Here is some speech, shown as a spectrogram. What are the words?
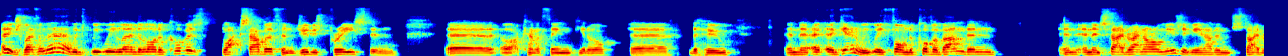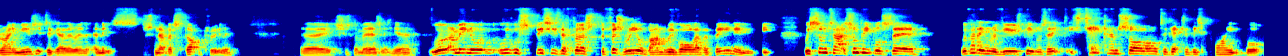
and it just went from there. We, we, learned a lot of covers, Black Sabbath and Judas Priest and uh, all that kind of thing, you know, uh, The Who. And uh, again, we, we formed a cover band and, and and then started writing our own music. Me and Adam started writing music together, and, and it's just never stopped, really. Uh, it's just amazing, yeah. Well, I mean, we, we, this is the first the first real band we've all ever been in. We sometimes some people say we've had in reviews people say it's taken so long to get to this point, but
